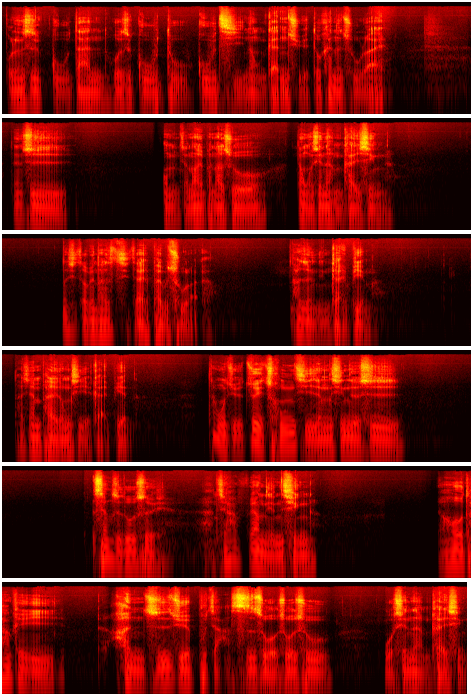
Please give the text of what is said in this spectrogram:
不论是孤单或是孤独、孤寂那种感觉都看得出来。但是我们讲到一半，他说：“但我现在很开心。”那些照片他实在也拍不出来了，他人已经改变了，他现在拍的东西也改变了。但我觉得最冲击人心的是，三十多岁，这样非常年轻，然后他可以很直觉、不假思索说出“我现在很开心”。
